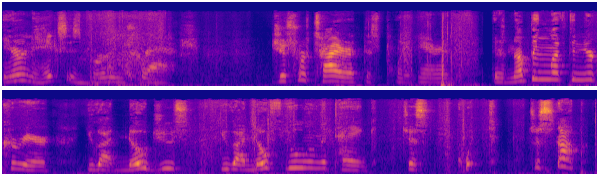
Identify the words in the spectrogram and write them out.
Aaron Hicks is burning trash. Just retire at this point, Aaron. There's nothing left in your career. You got no juice. You got no fuel in the tank. Just quit. Just stop.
